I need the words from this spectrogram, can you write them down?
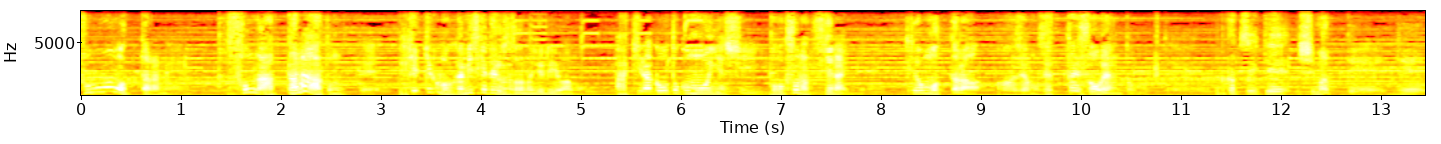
そう思ったらねそんなんあったなと思って。結局僕が見つけてるんですよその指輪も。明らか男も多いんやし僕そんなんつけないんでね。って思ったらああじゃあもう絶対そうやんと思って。ムカついてしまってで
